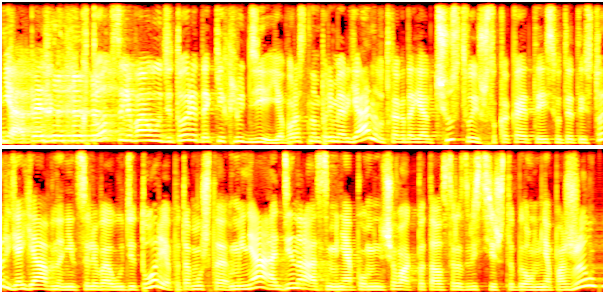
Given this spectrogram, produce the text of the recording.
Не, опять же, кто целевая аудитория таких людей? Я просто, например, я, ну, вот когда я чувствую, что какая-то есть вот эта история, я явно не целевая аудитория, потому что меня один раз, меня, помню, чувак пытался развести, чтобы он меня пожил,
